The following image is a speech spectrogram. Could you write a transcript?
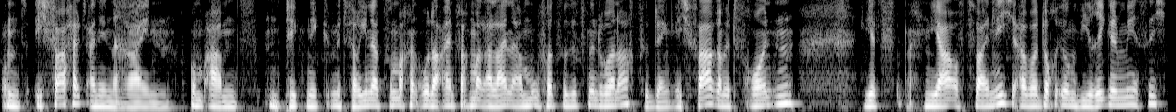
Und ich fahre halt an den Rhein, um abends ein Picknick mit Farina zu machen oder einfach mal alleine am Ufer zu sitzen und drüber nachzudenken. Ich fahre mit Freunden, jetzt ein Jahr auf zwei nicht, aber doch irgendwie regelmäßig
